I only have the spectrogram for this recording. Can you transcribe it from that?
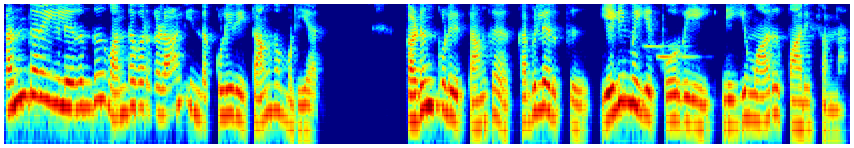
தந்தரையிலிருந்து வந்தவர்களால் இந்த குளிரை தாங்க முடியாது. கடுங்குளிர் தாங்க கபிலருக்கு எலிமயிர் போர்வையை நெய்யுமாறு பாரி சொன்னான்.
